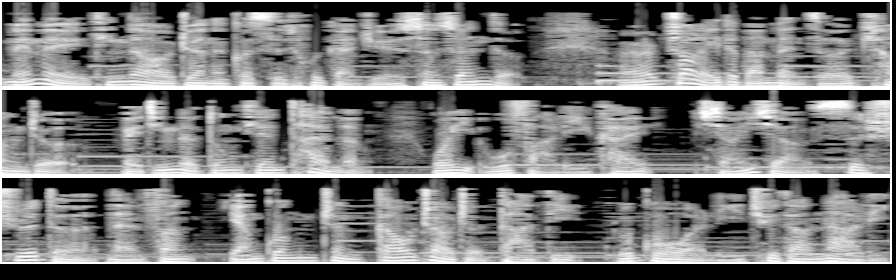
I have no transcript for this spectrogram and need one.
每每听到这样的歌词，就会感觉酸酸的。而赵雷的版本则唱着：北京的冬天太冷，我已无法离开。想一想，似诗的南方，阳光正高照着大地。如果我离去到那里，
